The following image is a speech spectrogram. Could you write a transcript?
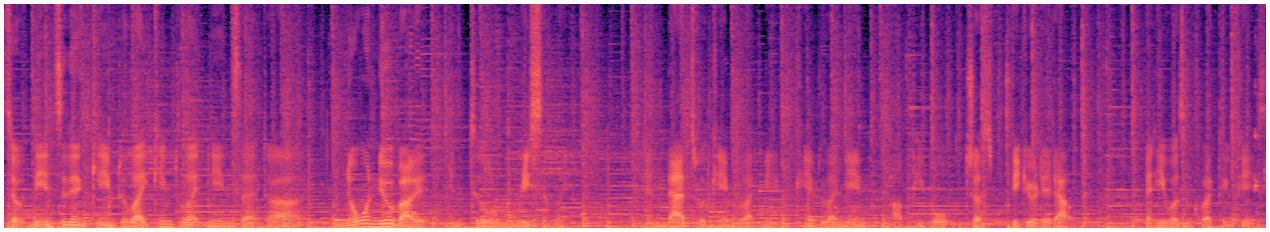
So the incident came to light. Came to light means that uh, no one knew about it until recently, and that's what came to light means. Came to light means uh, people just figured it out that he wasn't collecting fees.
